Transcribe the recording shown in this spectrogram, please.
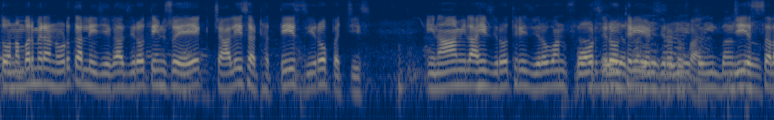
तो नंबर मेरा नोट कर लीजिएगा, ज़ीरो तीन सौ एक चालीस अठतीस ज़ीरो पच्चीस। Inam Ilahi zero three zero one four zero three eight zero two five. जी असल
